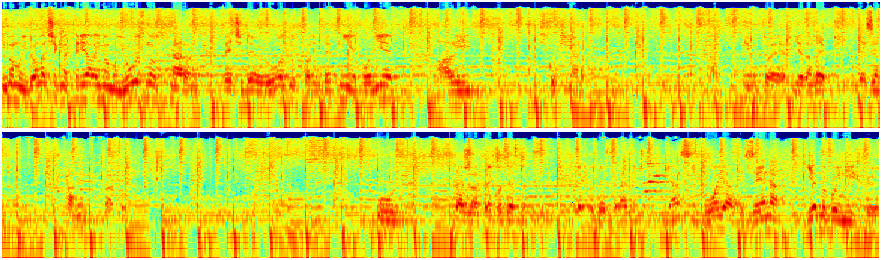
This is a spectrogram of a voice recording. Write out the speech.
imamo i domaćeg materijala, imamo i uvoznog, naravno, veći deo je uvoznog, kvalitetnije, bolje, ali i skuplji, naravno. A, na primjer, to je jedan lep dezen, kamen, tako. U, kažem, preko 200 dezena, preko 200 različitih nijansi, boja, dezena, jednobojnih e,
